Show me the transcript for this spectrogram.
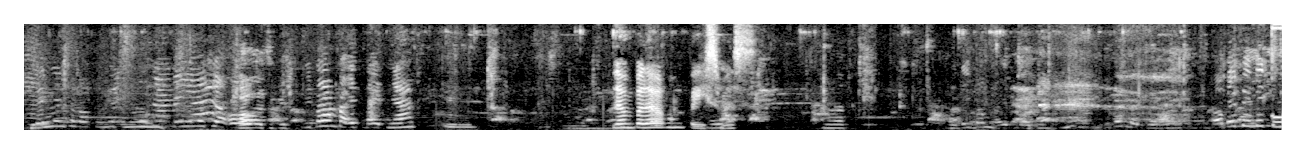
Ganyan sa kakulit mo. Tingnan mo siya, oh. Di ba ang bait-bait niya? Alam pala akong face mask. Oh, di ba ang bait-bait niya? Oh, bibili ko.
